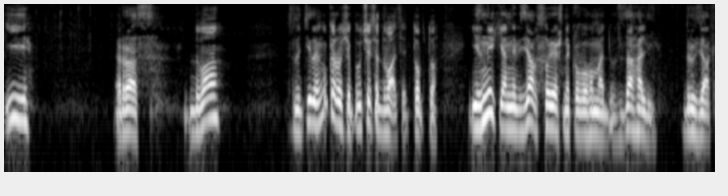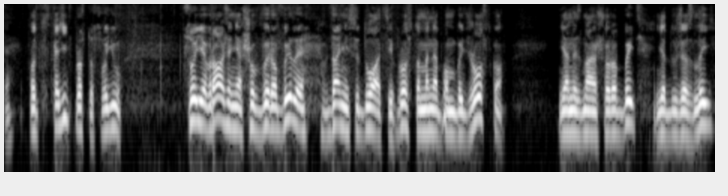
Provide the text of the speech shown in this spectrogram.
І раз, два. Злетіли, ну, коротше, виходить 20. Тобто, із них я не взяв соняшникового меду взагалі, друзяки. От скажіть просто свою, своє враження, щоб ви робили в даній ситуації. Просто мене бомбить жорстко. Я не знаю, що робити. Я дуже злий.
